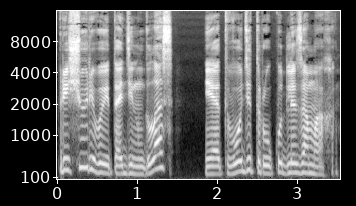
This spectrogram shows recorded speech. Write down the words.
прищуривает один глаз и отводит руку для замаха.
